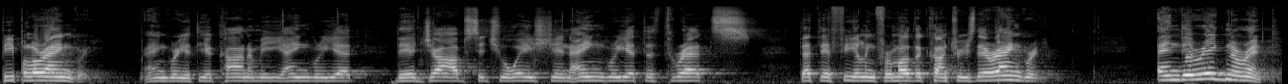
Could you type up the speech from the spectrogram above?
People are angry. Angry at the economy, angry at their job situation, angry at the threats that they're feeling from other countries. They're angry and they're ignorant.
